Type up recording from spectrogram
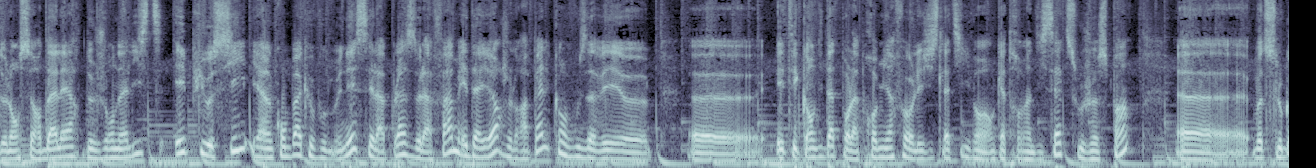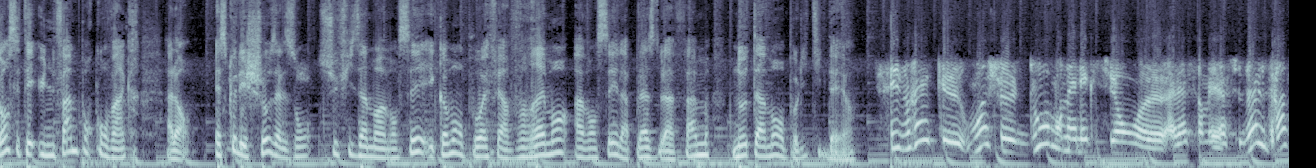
de lanceurs d'alerte, de journalistes. Et puis aussi, il y a un combat que vous menez, c'est la place de la femme. Et d'ailleurs, je le rappelle, quand vous avez euh, euh, été candidate pour la première fois aux législatives en, en 97 sous Jospin, euh, votre slogan c'était une femme pour convaincre. Alors, est-ce que les choses, elles ont suffisamment avancé et comment on pourrait faire vraiment avancer la place de la femme, notamment en politique d'ailleurs? C'est vrai que moi, je dois mon élection euh, à l'Assemblée nationale grâce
